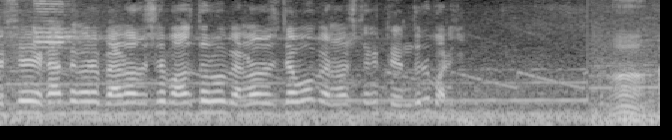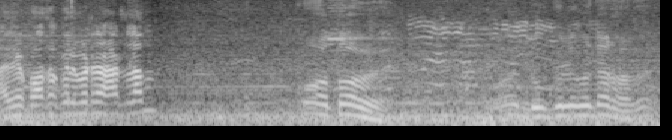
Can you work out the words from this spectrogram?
এসে এখান থেকে বেনারসে বাস ধরবো বেনারস যাব বেনারস থেকে ট্রেন ধরে বাড়ি যাব। হ্যাঁ। আজকে কত কিলোমিটার হাঁটলাম? কত হবে? ওই দু কিলোমিটার হবে।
